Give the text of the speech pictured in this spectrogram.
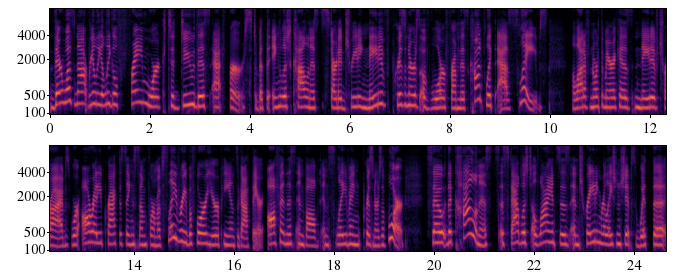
There was not really a legal framework to do this at first, but the English colonists started treating native prisoners of war from this conflict as slaves. A lot of North America's native tribes were already practicing some form of slavery before Europeans got there. Often, this involved enslaving prisoners of war. So the colonists established alliances and trading relationships with the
